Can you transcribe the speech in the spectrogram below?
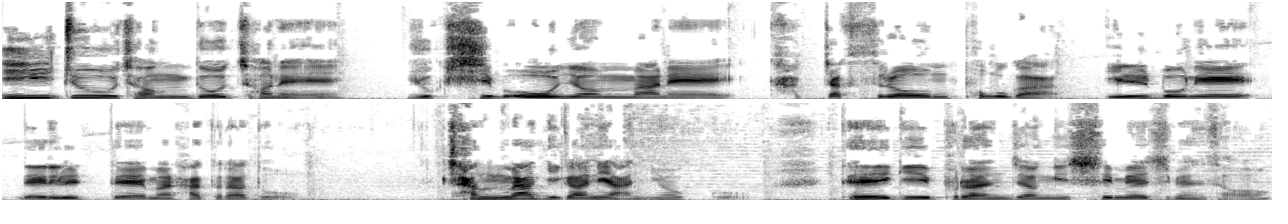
2주 정도 전에 65년 만에 갑작스러운 폭우가 일본에 내릴 때만 하더라도 장마 기간이 아니었고 대기 불안정이 심해지면서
